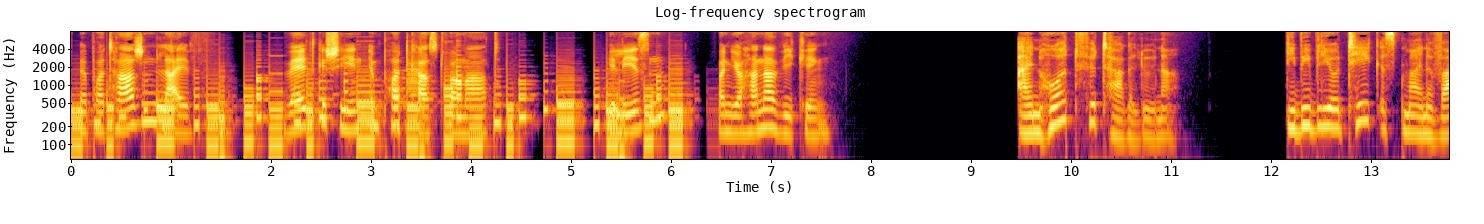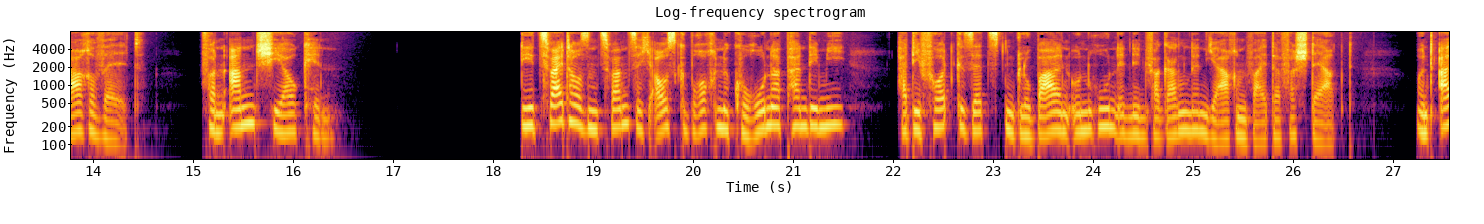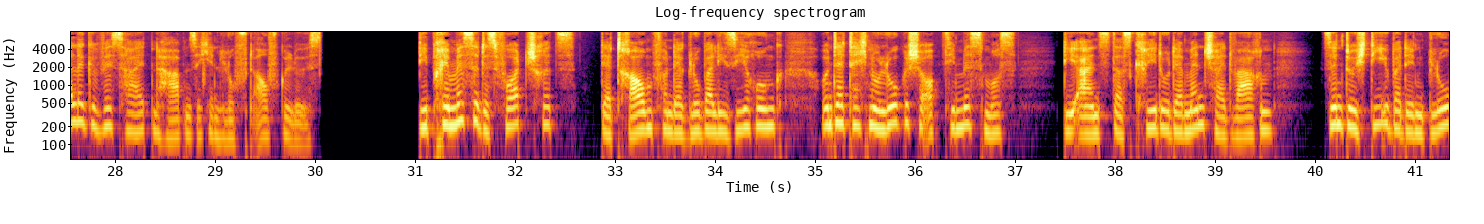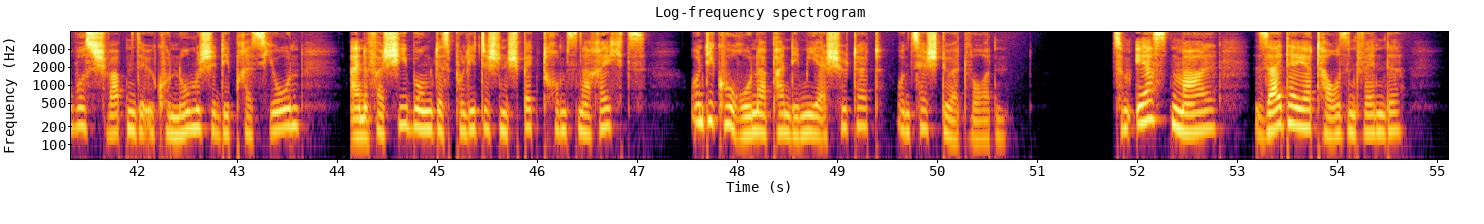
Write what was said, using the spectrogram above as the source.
Reportagen live. Weltgeschehen im Podcast-Format. Gelesen von Johanna Wiking. Ein Hort für Tagelöhner. Die Bibliothek ist meine wahre Welt. Von An Chiao Kin. Die 2020 ausgebrochene Corona-Pandemie hat die fortgesetzten globalen Unruhen in den vergangenen Jahren weiter verstärkt. Und alle Gewissheiten haben sich in Luft aufgelöst. Die Prämisse des Fortschritts, der Traum von der Globalisierung und der technologische Optimismus, die einst das Credo der Menschheit waren, sind durch die über den Globus schwappende ökonomische Depression, eine Verschiebung des politischen Spektrums nach rechts und die Corona-Pandemie erschüttert und zerstört worden. Zum ersten Mal seit der Jahrtausendwende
